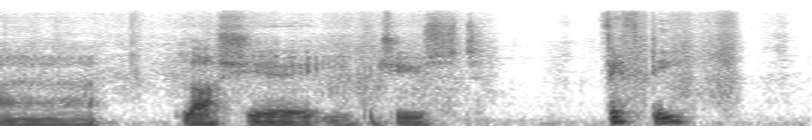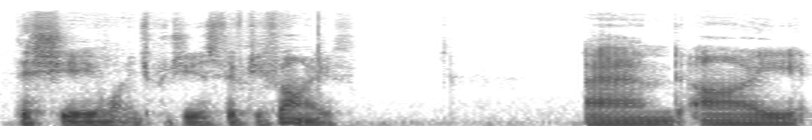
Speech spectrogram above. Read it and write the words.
Uh, last year, you produced 50. This year, you're wanting to produce 55. And I,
